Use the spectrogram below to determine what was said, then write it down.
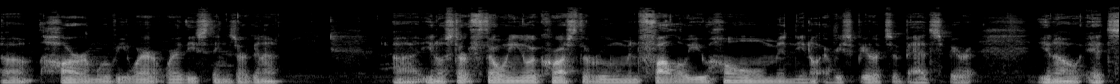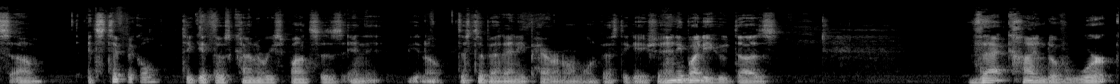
um, horror movie where where these things are gonna uh, you know, start throwing you across the room and follow you home. And, you know, every spirit's a bad spirit. You know, it's, um, it's typical to get those kind of responses in, you know, just about any paranormal investigation. Anybody who does that kind of work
